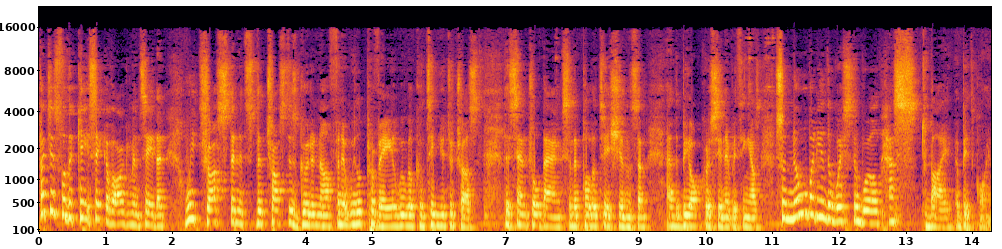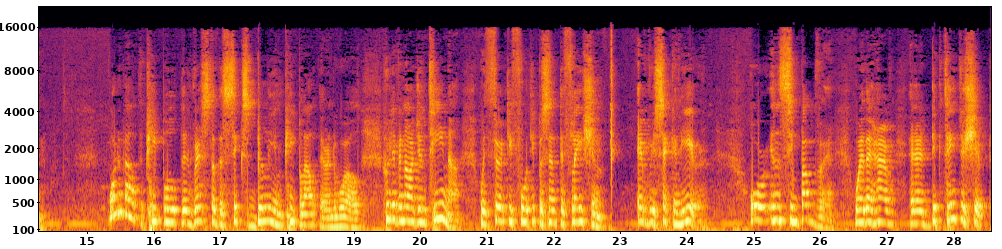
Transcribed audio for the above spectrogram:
But just for the sake of argument, say that we trust and it's, the trust is good enough and it will prevail. We will continue to trust the central banks and the politicians and, and the bureaucracy and everything else. So nobody in the Western world has to buy a Bitcoin. What about the people, the rest of the 6 billion people out there in the world who live in Argentina with 30 40% deflation every second year? Or in Zimbabwe, where they have a dictatorship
